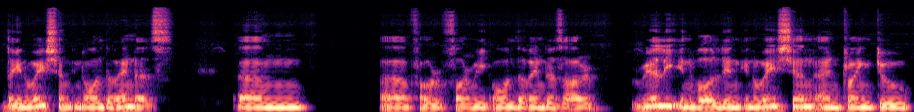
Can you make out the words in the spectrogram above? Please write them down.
the innovation in all the vendors um, uh, for for me all the vendors are really involved in innovation and trying to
